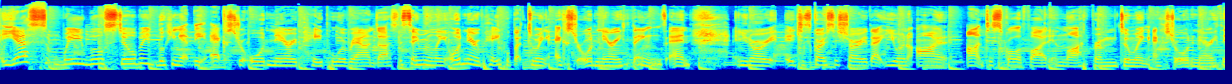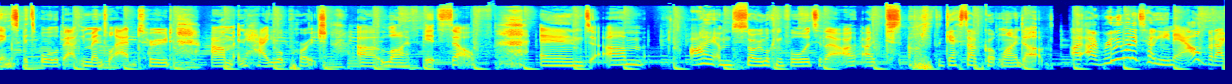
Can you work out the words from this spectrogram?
Yes, we will still be looking at the extraordinary people around us, seemingly ordinary people, but doing extraordinary things. And, you know, it just goes to show that you and I aren't disqualified in life from doing extraordinary things. It's all about your mental attitude um, and how you approach uh, life itself. And um, I am so looking forward to that. I, I just, oh, the guests I've got lined up. I, I really want to tell you now, but I,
